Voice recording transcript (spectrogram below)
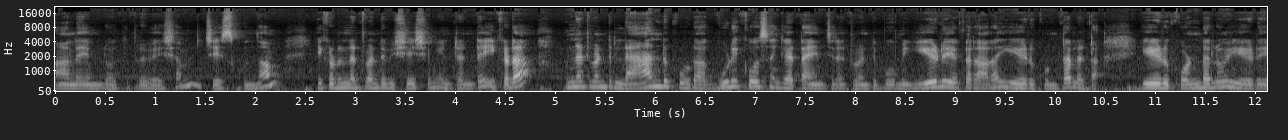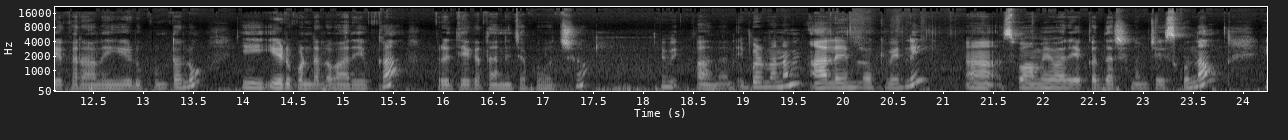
ఆలయంలోకి ప్రవేశం చేసుకుందాం. ఇక్కడ ఉన్నటువంటి విశేషం ఏంటంటే ఇక్కడ ఉన్నటువంటి ల్యాండ్ కూడా గుడి కోసం కేటాయించినటువంటి భూమి ఏడు ఎకరాల ఏడు కుంటలట. ఏడు కొండలు ఏడు ఎకరాల ఏడు కుంటలు. ఈ ఏడు కొండల వారి యొక్క ప్రత్యేకత అని చెప్పవచ్చు. ఇవి పాదాలు. ఇప్పుడు మనం ఆలయంలోకి వెళ్ళి స్వామివారి యొక్క దర్శనం చేసుకుందాం.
